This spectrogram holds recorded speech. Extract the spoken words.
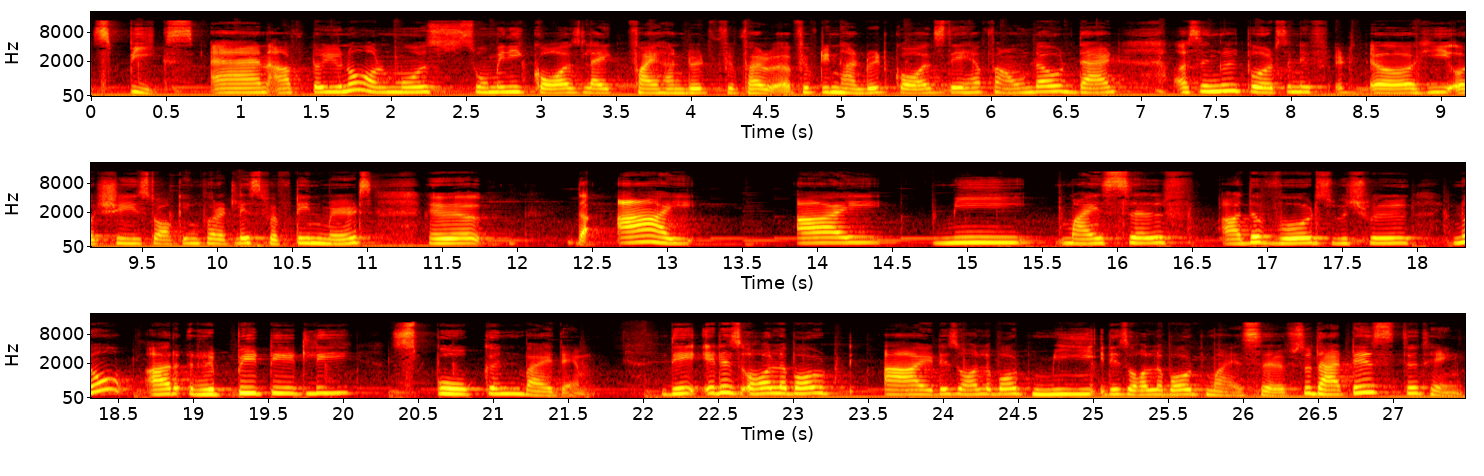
speaks. And after you know almost so many calls like 500 1500 calls they have found out that a single person if it, uh, he or she is talking for at least 15 minutes uh, the i i me myself are the words which will you know are repeatedly spoken by them. They it is all about I, it is all about me, it is all about myself. So that is the thing.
